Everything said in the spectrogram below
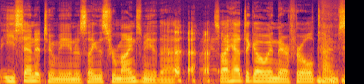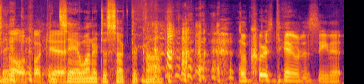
he sent it to me and was like this reminds me of that. so I had to go in there for old time's sake Oh, fuck yeah. and say I wanted to suck their cock. of course, Dan would have seen it.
